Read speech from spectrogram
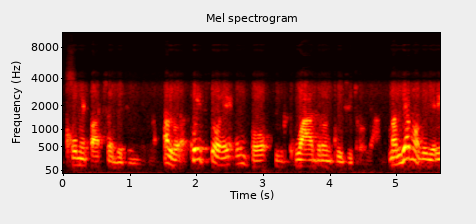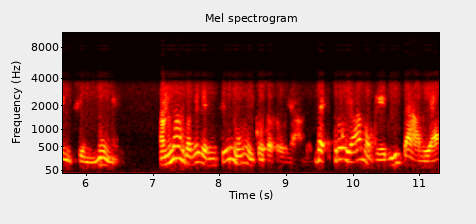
come faccio a definirla? Allora, questo è un po' il quadro in cui ci troviamo. Ma andiamo a vedere insieme i numeri. Andando a vedere insieme i numeri cosa troviamo? Beh, troviamo che l'Italia,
